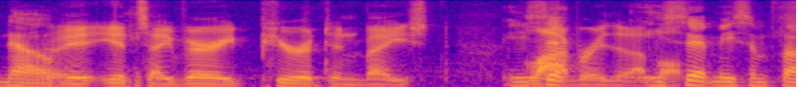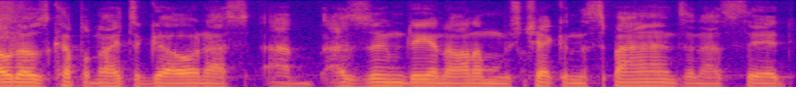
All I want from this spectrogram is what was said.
No. it's a very Puritan based He library sent, that I bought. he bought. sent me some photos a couple nights ago, and I I zoomed in on them, was checking the spines, and I said,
